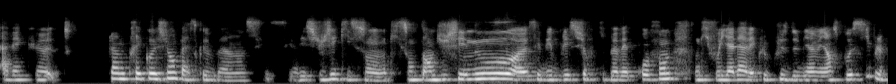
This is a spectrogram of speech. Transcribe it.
avec plein de précautions parce que ben, c'est des sujets qui sont, qui sont tendus chez nous, c'est des blessures qui peuvent être profondes, donc il faut y aller avec le plus de bienveillance possible.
